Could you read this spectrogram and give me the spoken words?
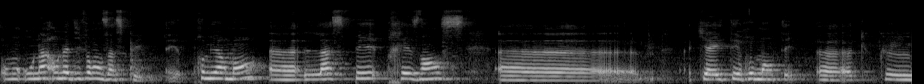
on, a, différents aspects. Premièrement, l'aspect présence qui a été remonté. Euh, que, euh,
